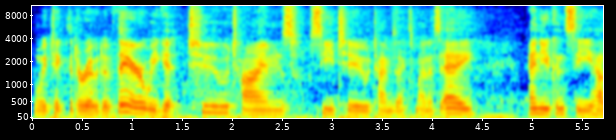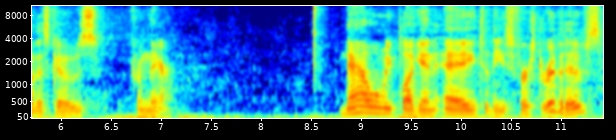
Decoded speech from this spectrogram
When we take the derivative there, we get 2 times c2 times x minus a, and you can see how this goes from there. Now when we plug in a to these first derivatives,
